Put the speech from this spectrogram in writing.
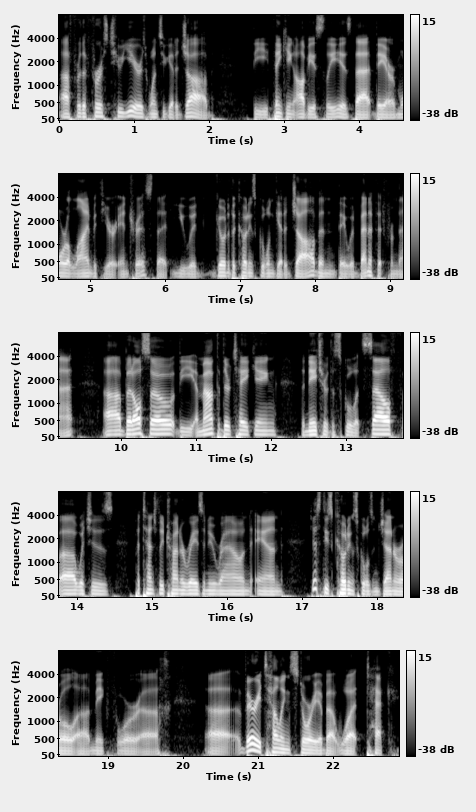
uh, for the first two years once you get a job. The thinking, obviously, is that they are more aligned with your interests, that you would go to the coding school and get a job and they would benefit from that. Uh, but also the amount that they're taking, the nature of the school itself, uh, which is potentially trying to raise a new round, and just these coding schools in general uh, make for uh, uh, a very telling story about what tech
